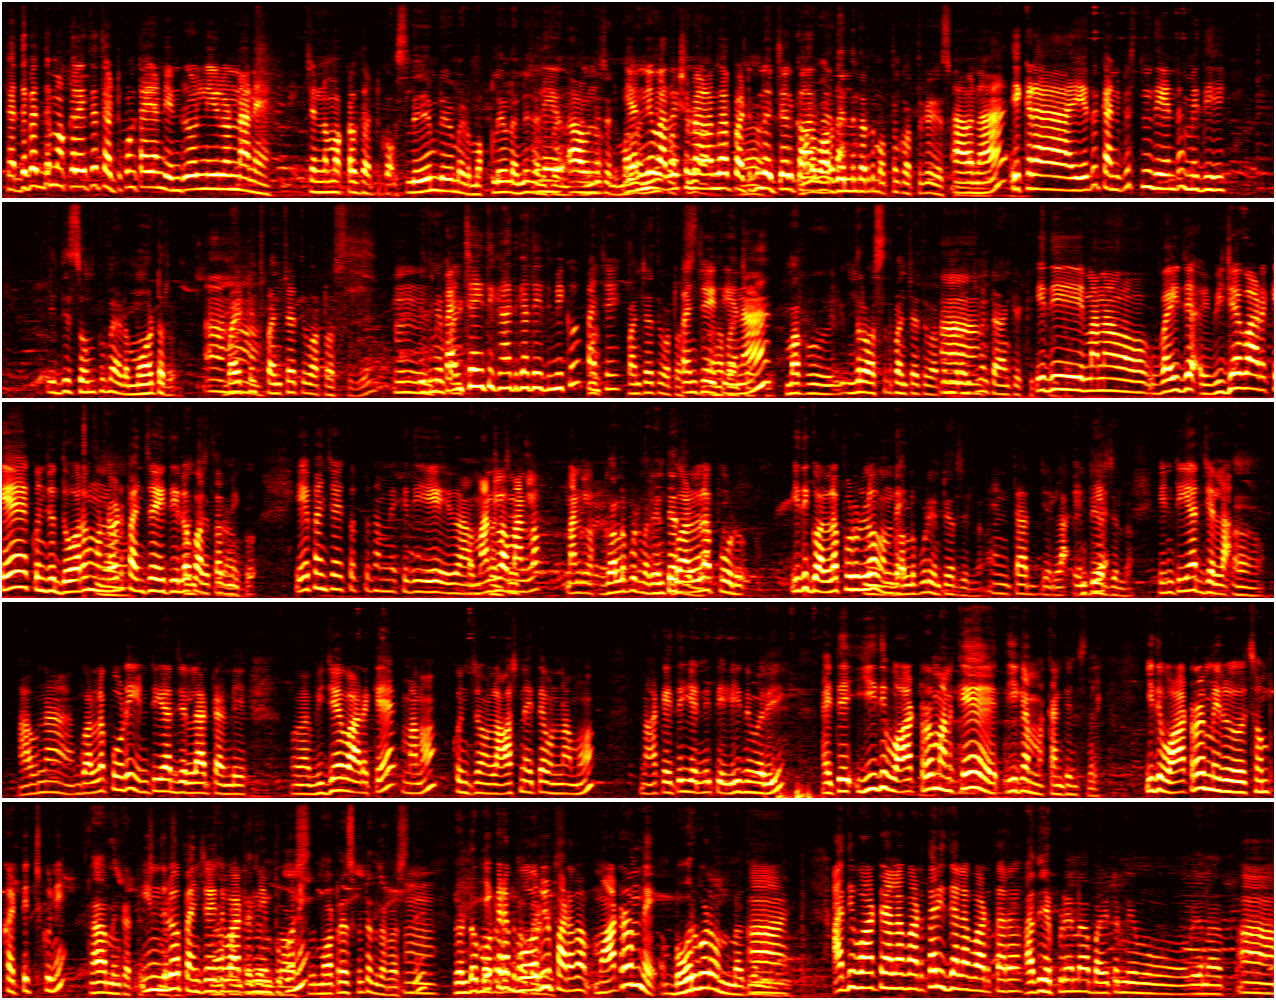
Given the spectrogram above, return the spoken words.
పెద్ద పెద్ద మొక్కలు అయితే తట్టుకుంటాయండి. ఎన్ని రోజులు నీళ్ళు ఉన్నానే. చిన్న మొక్కలు తట్టుకో. అసలు ఏం లేవు మేడం. మొక్కలు ఏం అన్ని చనిపోయాయి. అవును. అన్ని వరలక్ష్మి మేడం గారు పట్టుకుని వచ్చారు కారు తర్వాత మొత్తం కొత్తగా అవునా? ఇక్కడ ఏదో కనిపిస్తుంది ఏంటమ్మా ఇది ఇది సొంపు మేడం మోటార్. బయట నుంచి పంచాయతీ వాటర్ వస్తుంది. ఇది మేము పంచాయతీ కాదు కదా ఇది మీకు? పంచాయతీ పంచాయతీ వాటర్ వస్తుంది. ఆ, పంచాయతీయేనా? పంచాయతీ. మాకు ఇందులో వస్తుంది పంచాయతీ వాటర్. మేము ట్యాంక్ ఎక్కి ఇది మన వైజా విజయవాడకే కొంచెం దూరంగా ఉన్నవాడు పంచాయతీలోకి వస్తుంది మీకు. ఏ పంచాయతీ వస్తుంది మీకు ఇది? మండలం మండలం మండలం. గొల్లపూడి మరి గొల్లపూడు. ఇది గొల్లపూడిలో ఉంది. గొల్లపూడి ఎన్టీఆర్ జిల్లా. ఎన్టీఆర్ జిల్లా. ఎన్టీఆర్ జిల్లా. ఎన్టీఆర్ జిల్లా. అవునా? గొల్లపూడి ఎన్టీఆర్ జిల్లా అండి విజయవాడకే మనం కొంచెం లాస్ట్ అయితే ఉన్నాము. నాకైతే ఇవన్నీ తెలియదు మరి. అయితే ఇది వాటర్ మనకే తీగమ్మ కనిపించదులే. ఇది వాటర్ మీరు చంపు కట్టించుకుని. ఇందులో పంచాయతీ వాటర్ నింపుకొని. మోటార్ వేసుకుంటే ఇక్కడ బోర్లు పడవ మోటార్ ఉంది. బోర్ కూడా ఉంది అది వాటర్ ఎలా వాడతారు? ఇది ఎలా వాడతారు? అది ఎప్పుడైనా బయట మేము ఏదైనా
